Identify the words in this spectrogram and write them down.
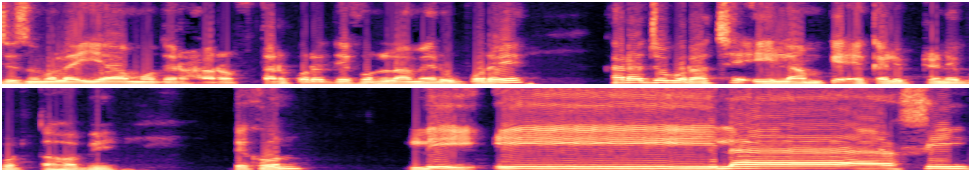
জেজমালা ইয়া মদের হরফ তারপরে দেখুন লামের উপরে খারা জবর আছে এই লামকে একালিপ টানে পড়তে হবে দেখুন লিইলাফি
